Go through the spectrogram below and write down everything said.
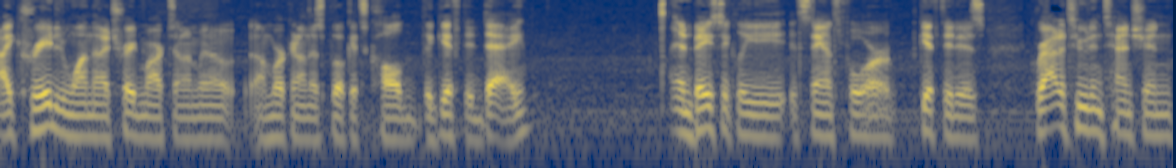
i created one that i trademarked and i'm going to i'm working on this book. It's called the gifted day and basically it stands for gifted is gratitude intention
